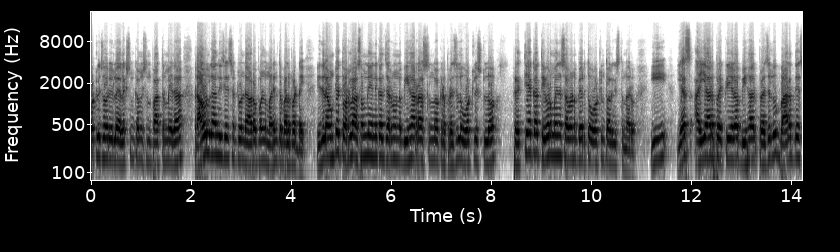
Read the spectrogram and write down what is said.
ఓట్ల చోరీలో ఎలక్షన్ కమిషన్ పాత్ర మీద రాహుల్ గాంధీ చేసినటువంటి ఆరోపణలు మరింత బలపడ్డాయి. ఇదిలా ఉంటే త్వరలో అసెంబ్లీ ఎన్నికలు జరగనున్న బీహార్ రాష్ట్రంలో అక్కడ ప్రజలు ఓట్ లిస్టులో ప్రత్యేక తీవ్రమైన సవరణ పేరుతో ఓట్లు తొలగిస్తున్నారు. ఈ ఎస్ఐఆర్ ప్రక్రియలో బీహార్ ప్రజలు భారతదేశ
